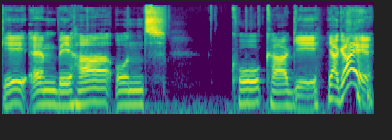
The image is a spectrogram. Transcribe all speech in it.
GmbH und KKG. Ja, geil.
